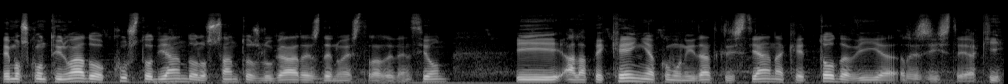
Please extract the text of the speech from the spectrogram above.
hemos continuado custodiando los santos lugares de nuestra redención y a la pequeña comunidad cristiana que todavía resiste aquí.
